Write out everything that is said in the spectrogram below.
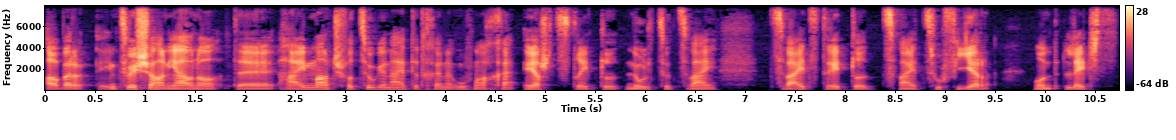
aber inzwischen habe ich auch noch den Heimmatch von Zug United können aufmachen. Erstes Drittel 0 zu 2, zweites Drittel 2 zu 4 und letztes,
